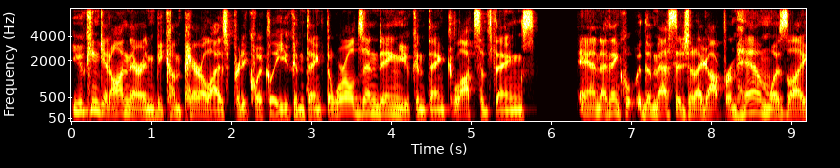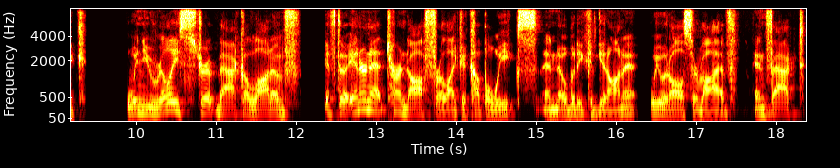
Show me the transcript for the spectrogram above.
you can get on there and become paralyzed pretty quickly. You can think the world's ending, you can think lots of things. And I think the message that I got from him was like, when you really strip back a lot of if the internet turned off for like a couple weeks and nobody could get on it, we would all survive. In fact,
